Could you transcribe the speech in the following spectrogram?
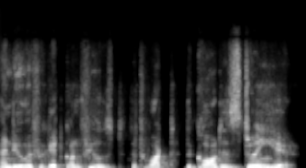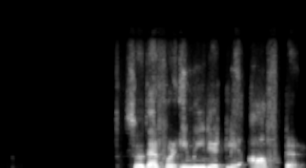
And you may get confused that what the God is doing here. So, therefore, immediately after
